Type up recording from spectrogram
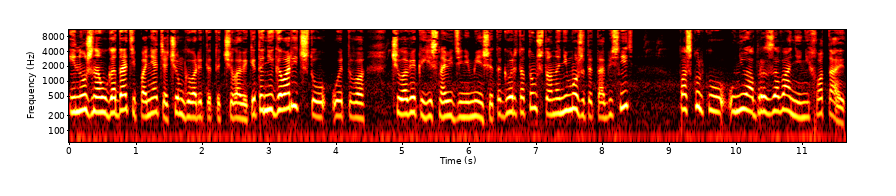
и нужно угадать и понять, о чем говорит этот человек. Это не говорит, что у этого человека ясновидение меньше. Это говорит о том, что она не может это объяснить, поскольку у нее образования не хватает,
